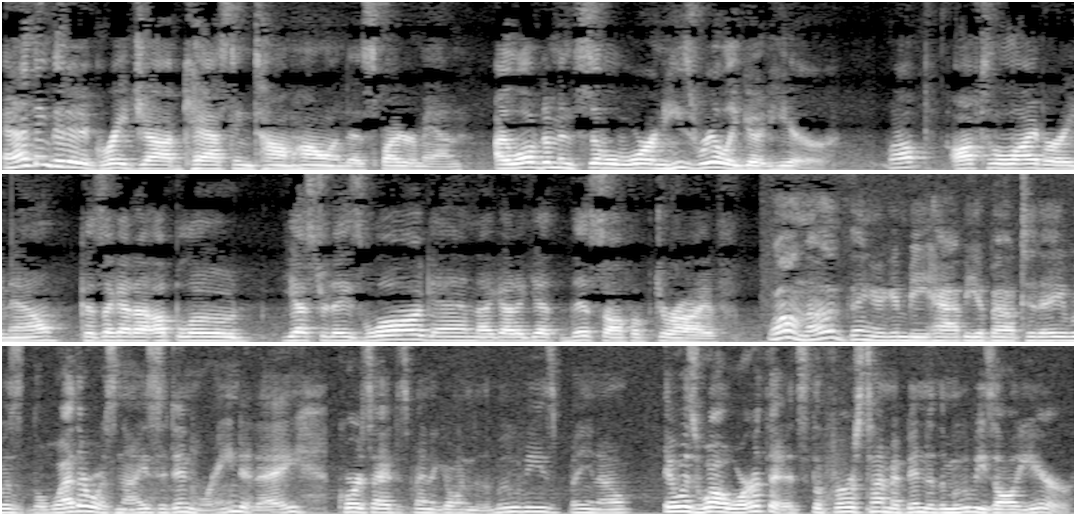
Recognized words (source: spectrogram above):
And I think they did a great job casting Tom Holland as Spider-Man. I loved him in Civil War and he's really good here. Well, off to the library now, because I gotta upload yesterday's vlog and I gotta get this off of Drive. Well, another thing I can be happy about today was the weather was nice. It didn't rain today. Of course, I had to spend it going to the movies, but you know, it was well worth it. It's the first time I've been to the movies all year.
